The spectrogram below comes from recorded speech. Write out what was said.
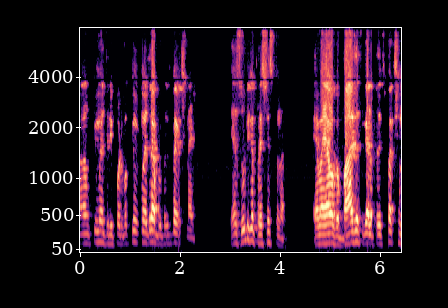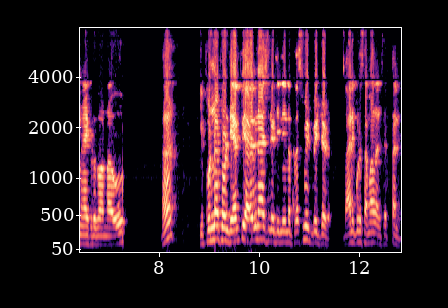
మన ముఖ్యమంత్రి ఇప్పుడు ముఖ్యమంత్రి అప్పుడు ప్రతిపక్ష నాయకుడు. నేను సూటిగా ప్రశ్నిస్తున్నాను. ఏమయ్యా ఒక బాధ్యత గల ప్రతిపక్ష నాయకుడుగా ఉన్నావు? ఆ? ఇప్పుడున్నటువంటి ఎంపీ అవినాష్ రెడ్డి నిన్న ప్రెస్ మీట్ పెట్టాడు. దానికి కూడా సమాధానం చెప్తాను.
